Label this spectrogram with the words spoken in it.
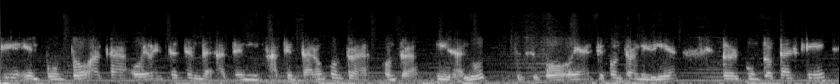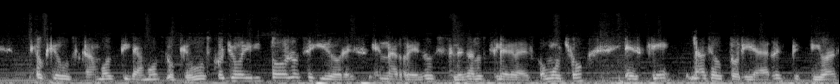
que el punto acá, obviamente atentaron contra, contra mi salud, obviamente contra mi vida, pero el punto acá es que lo que buscamos, digamos, lo que busco yo y todos los seguidores en las redes sociales a los que le agradezco mucho, es que las autoridades respectivas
